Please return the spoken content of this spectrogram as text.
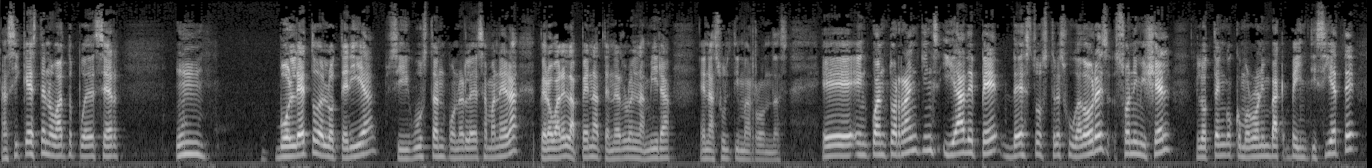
Así que este novato puede ser un boleto de lotería, si gustan ponerle de esa manera, pero vale la pena tenerlo en la mira en las últimas rondas. Eh, en cuanto a rankings y ADP de estos tres jugadores, Sonny Michel lo tengo como running back 27.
